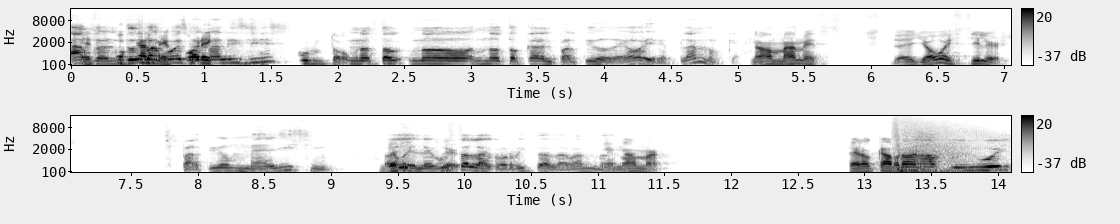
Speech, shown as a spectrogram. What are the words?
Ah, pero entonces bajo ese análisis, punto, no, to- no, no tocar el partido de hoy, de plano, que No mames. Yo voy Steelers. partido malísimo. Yo Oye, le gusta la gorrita a la banda. Me mama. Pero cabrón, Ah, pues, güey,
